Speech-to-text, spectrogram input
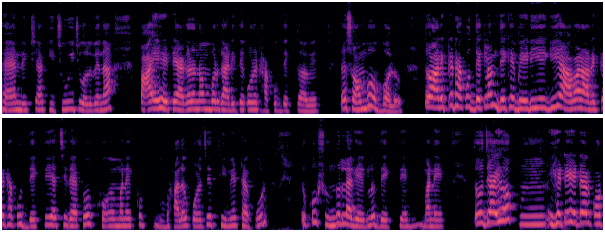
ভ্যান, রিক্সা কিছুই চলবে না। পায়ে হেঁটে এগারো নম্বর গাড়িতে করে ঠাকুর দেখতে হবে। তা সম্ভব বলো? তো আরেকটা ঠাকুর দেখলাম, দেখে বেরিয়ে গিয়ে আবার আরেকটা ঠাকুর দেখতে যাচ্ছি, দেখো মানে খুব ভালো করেছে থিমের ঠাকুর। তো খুব সুন্দর লাগে এগুলো দেখতে। মানে তো যাই হোক হেঁটে হেঁটে আর কত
